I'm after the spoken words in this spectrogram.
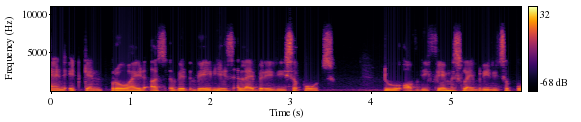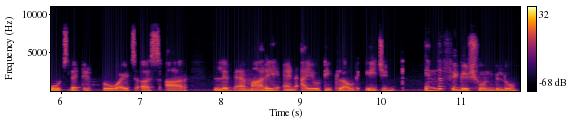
and it can provide us with various library supports. Two of the famous library supports that it provides us are libmraa and IoT Cloud Agent. In the figure shown below,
